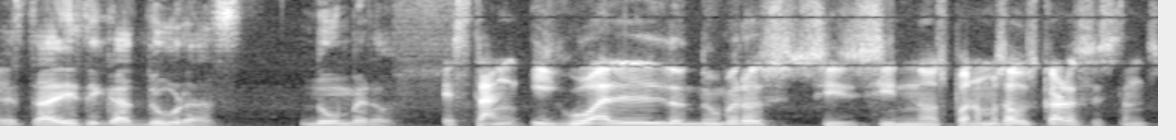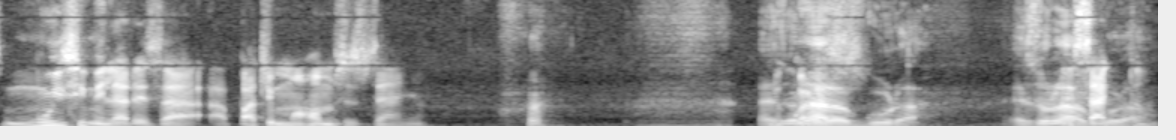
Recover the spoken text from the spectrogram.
estadísticas duras, números. Están igual los números, si, si nos ponemos a buscar, están muy similares a, a Patrick Mahomes este año. es una locura. Es una locura.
